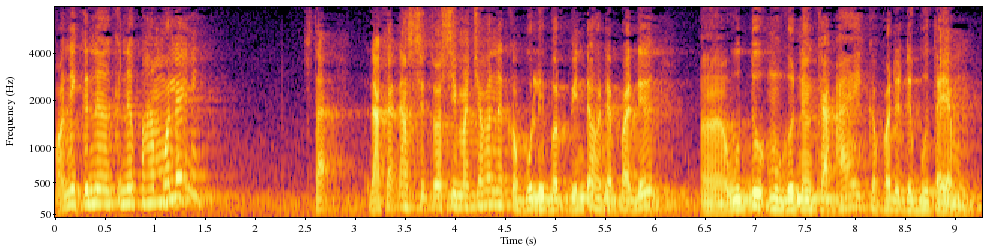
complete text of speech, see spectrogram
Hak ni kena kena faham molek ni. Ustaz, dan kadang situasi macam mana kau boleh berpindah daripada uh, wuduk menggunakan air kepada debu tayamum?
